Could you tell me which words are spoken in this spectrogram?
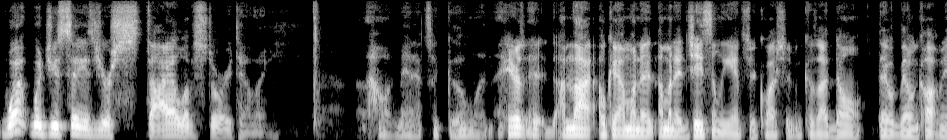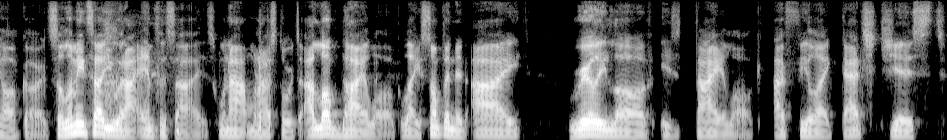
what would you say is your style of storytelling oh man that's a good one here's i'm not okay i'm gonna i'm gonna adjacently answer your question because i don't they, they don't caught me off guard so let me tell you what i emphasize when i when i story i love dialogue like something that i really love is dialogue. I feel like that's just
